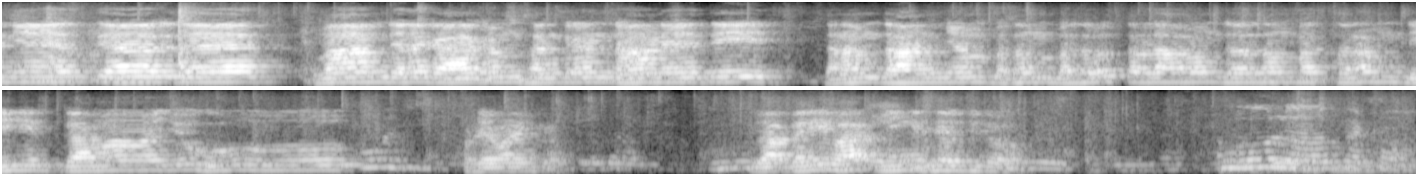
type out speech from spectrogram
धन्यस्यार्दे माँ जनकाकं सङ्गृह्णाणेति धनं धान्यं बसं बसवत्तलाभं दसंवत्सरं दीर्घमायुः। You are very bad. நீங்க சேர்த்துக்கோ கூல் கட்டோம்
